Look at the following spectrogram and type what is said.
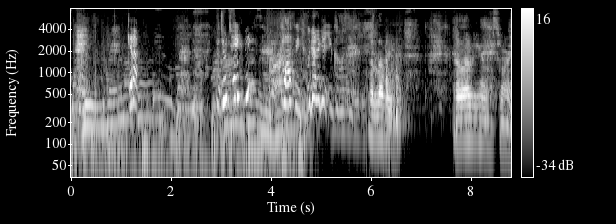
Get up. Did you take these? Coffee. We gotta get you coffee. I love you. I love you. I'm sorry.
